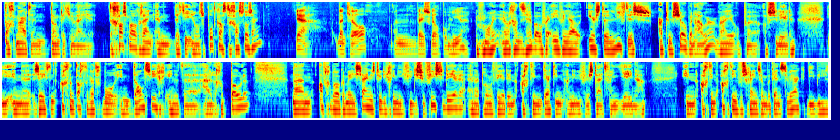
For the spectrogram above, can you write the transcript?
Dag Maarten, dank dat je bij je te gast mogen zijn en dat je in onze podcast te gast wil zijn. Ja, dankjewel. En wees welkom hier. Mooi. En we gaan het dus hebben over een van jouw eerste liefdes, Arthur Schopenhauer, waar je op uh, afstudeerde. Die in uh, 1788 werd geboren in Danzig, in het uh, huidige Polen. Na een afgebroken medicijnenstudie ging hij filosofie studeren en hij promoveerde in 1813 aan de Universiteit van Jena. In 1818 verscheen zijn bekendste werk, Die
